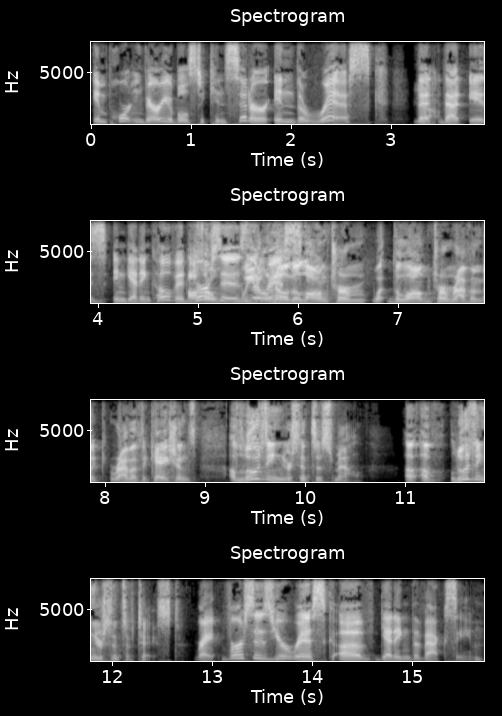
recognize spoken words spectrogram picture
important variables to consider in the risk that Yeah. that is in getting COVID Also, versus we don't know the long term what the long term ramifications of losing your sense of smell, of, of losing your sense of taste. Right. Versus your risk of getting the vaccine.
